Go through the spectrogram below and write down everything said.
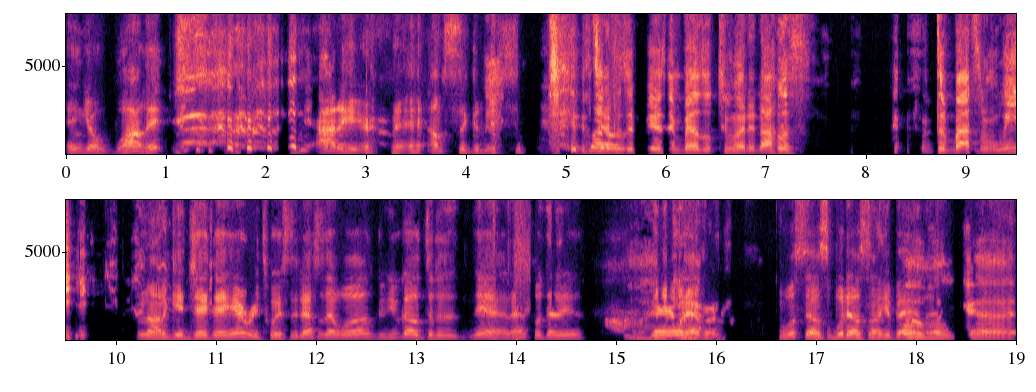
In your wallet. Get out of here, man. I'm sick of this shit. Jefferson Pierce embezzled $200 to buy some weed. No, to get JJ Harry twisted. That's what that was. You go to the yeah, that's what that is. Yeah, whatever. What else? What else on your bad Oh list? my god.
